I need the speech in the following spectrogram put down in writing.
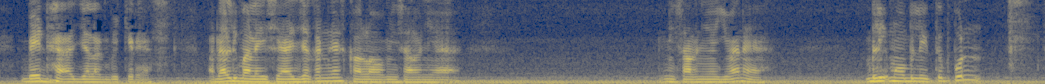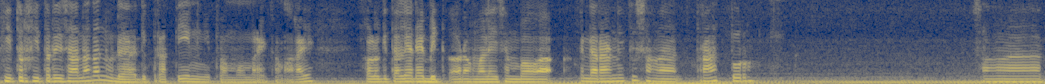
Beda jalan pikirnya padahal di Malaysia aja kan guys kalau misalnya misalnya gimana ya beli mobil itu pun fitur-fitur di sana kan udah diperhatiin gitu sama mereka. Makanya kalau kita lihat habit orang Malaysia membawa kendaraan itu sangat teratur. Sangat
